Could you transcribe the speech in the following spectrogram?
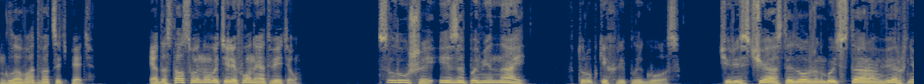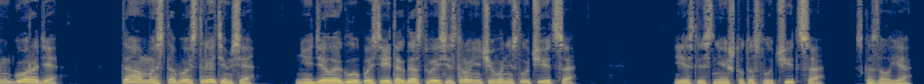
Глава 25. Я достал свой новый телефон и ответил. «Слушай и запоминай!» В трубке хриплый голос. «Через час ты должен быть в старом верхнем городе. Там мы с тобой встретимся. Не делай глупостей, и тогда с твоей сестрой ничего не случится». «Если с ней что-то случится, — сказал я,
